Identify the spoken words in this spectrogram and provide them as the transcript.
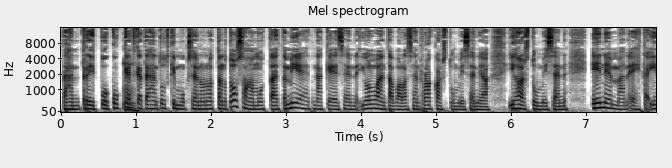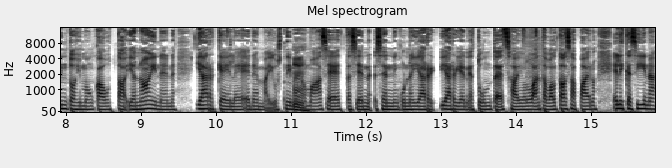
tähän riippuu, ku- ketkä tähän tutkimukseen on ottanut osaa, mutta että miehet näkee sen jollain tavalla sen rakastumisen ja ihastumisen enemmän ehkä intohimon kautta, ja nainen järkeilee enemmän just nimenomaan se, että sen, sen niin kuin ne jär, järjen ja tunteet saa jollain tavalla tasapaino. Eli siinä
